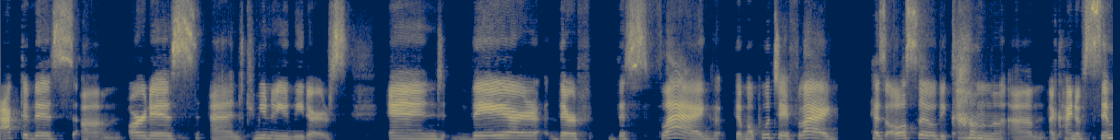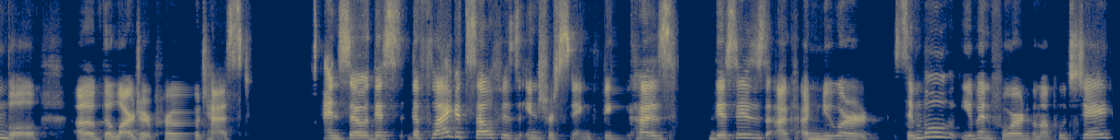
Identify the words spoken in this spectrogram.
activists, um, artists, and community leaders and they're they're this flag the mapuche flag has also become um, a kind of symbol of the larger protest and so this the flag itself is interesting because this is a, a newer symbol even for the mapuche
